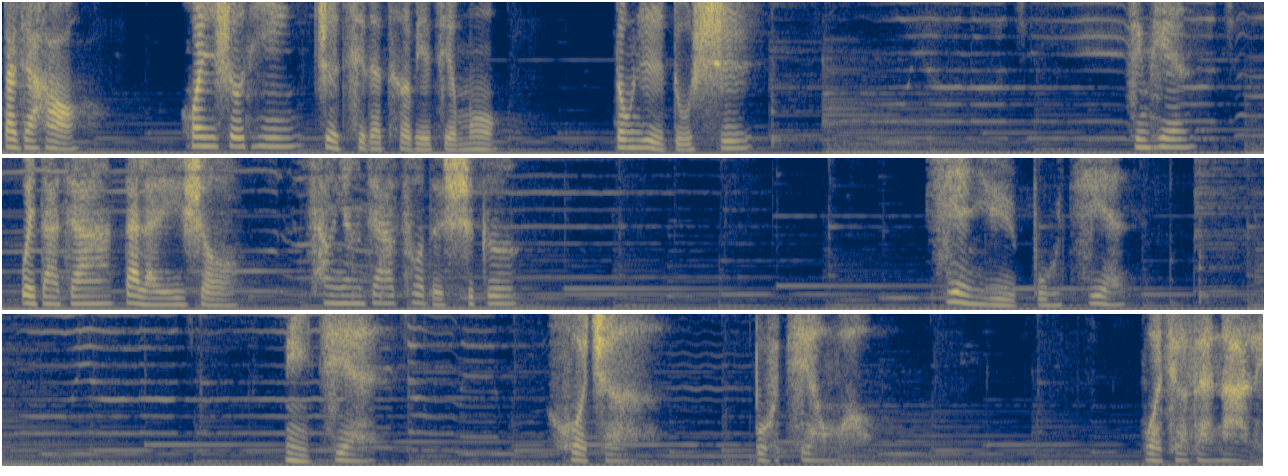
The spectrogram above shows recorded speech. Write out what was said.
大家好，欢迎收听这期的特别节目《冬日读诗》。今天为大家带来一首仓央嘉措的诗歌《见与不见》。你见或者不见我，我就在那里，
